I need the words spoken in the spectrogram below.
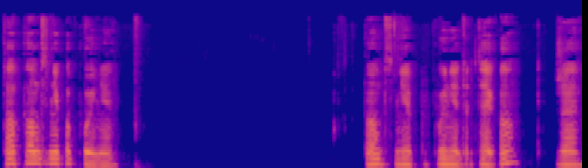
to prąd nie popłynie. Prąd nie popłynie dlatego, że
